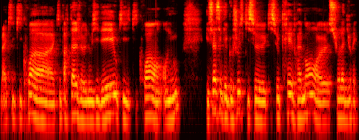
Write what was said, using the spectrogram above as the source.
bah, qui, qui croient, qui partagent nos idées ou qui, qui croient en, nous. Et ça, c'est quelque chose qui se, qui se crée vraiment euh, sur la durée.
